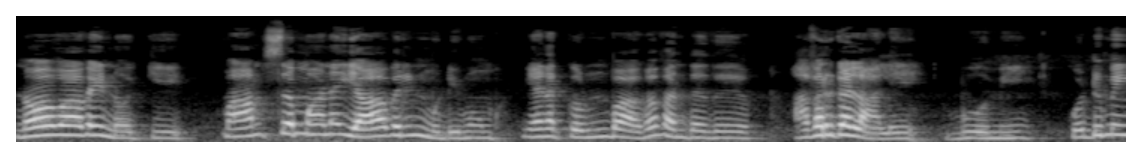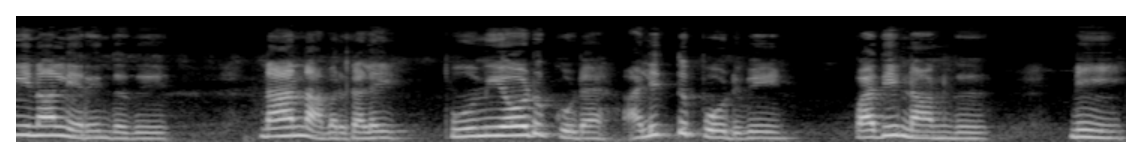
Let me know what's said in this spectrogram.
நோவாவை நோக்கி மாம்சமான யாவரின் முடிவும் எனக்கு முன்பாக வந்தது. அவர்களாலே பூமி கொடுமையினால் நிறைந்தது. நான் அவர்களை பூமியோடு கூட அழித்து போடுவேன். பதினான்கு. நீ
